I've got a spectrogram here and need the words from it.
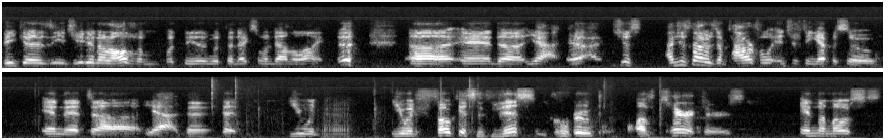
because he cheated on all of them with the with the next one down the line uh, and uh, yeah I just i just thought it was a powerful interesting episode in that uh, yeah that, that you would you would focus this group of characters in the most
